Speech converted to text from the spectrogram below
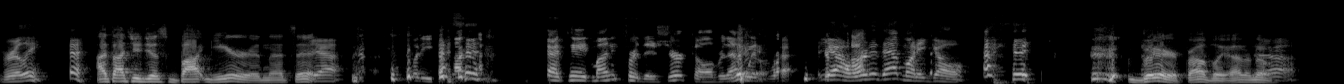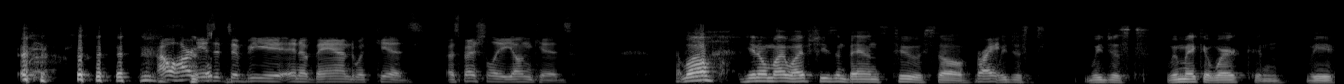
Really? I thought you just bought gear and that's it. yeah. What do you? I, I paid money for this shirt, Culver. That went right. Yeah. Where did that money go? Beer, probably. I don't know. Yeah. How hard is it to be in a band with kids, especially young kids? Well, you know, my wife, she's in bands too, so Right. we just we just we make it work and we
